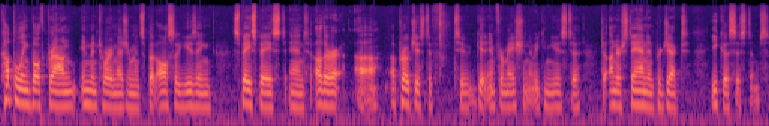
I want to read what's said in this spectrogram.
coupling both ground inventory measurements, but also using space-based and other uh, approaches to, to get information that we can use to, to understand and project ecosystems.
